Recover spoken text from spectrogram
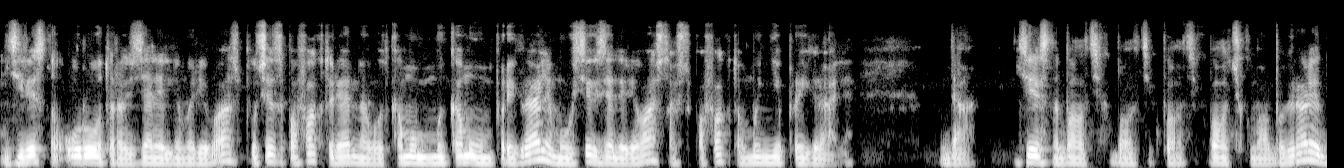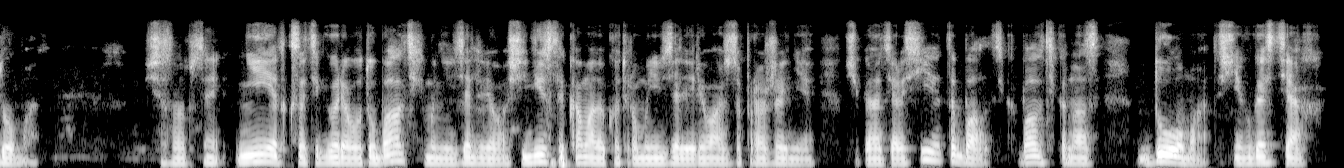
Интересно, у Ротора взяли ли мы реванш? Получается, по факту реально, вот кому мы, кому мы проиграли, мы у всех взяли реванш, так что по факту мы не проиграли. Да. Интересно, Балтика, Балтик, Балтик. Балтику мы обыграли дома. Сейчас надо посмотреть. Нет, кстати говоря, вот у Балтики мы не взяли реванш. Единственная команда, у которой мы не взяли реванш за поражение в чемпионате России, это Балтика. Балтика нас дома, точнее в гостях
